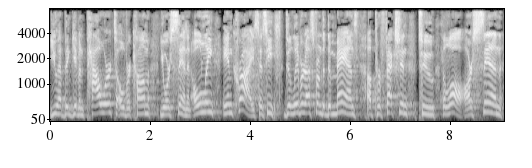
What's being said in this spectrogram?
You have been given power to overcome your sin. And only in Christ has He delivered us from the demands of perfection to the law. Our sin,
